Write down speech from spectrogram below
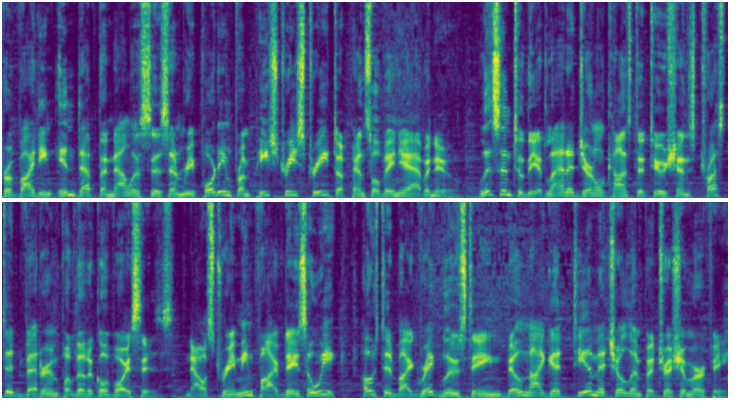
providing in depth analysis and reporting from Peachtree Street to Pennsylvania Avenue. Listen to the Atlanta Journal Constitution's trusted veteran political voices, now streaming five days a week. Hosted by Greg Bluestein, Bill Nygett, Tia Mitchell, and Patricia Murphy.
